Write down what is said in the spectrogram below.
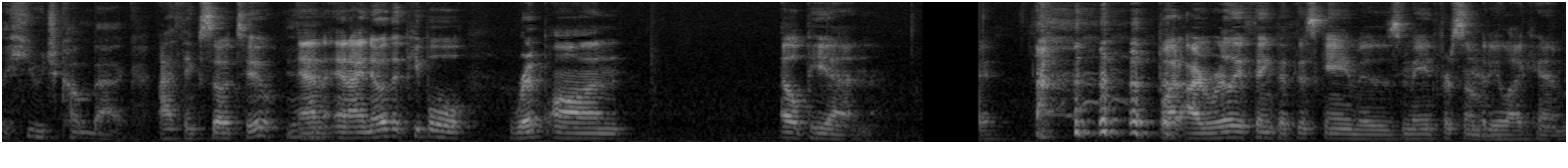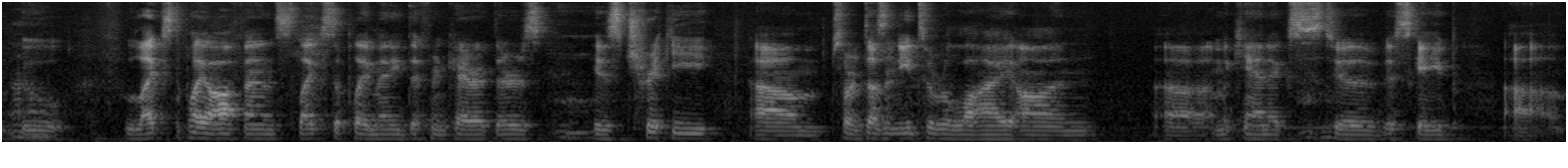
a huge comeback. I think so too. Yeah. And and I know that people rip on LPN, but I really think that this game is made for somebody like him Uh-huh. who who likes to play offense, likes to play many different characters, Mhm. is tricky, um, sort of doesn't need to rely on uh, mechanics Mm-hmm. to escape. Um,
